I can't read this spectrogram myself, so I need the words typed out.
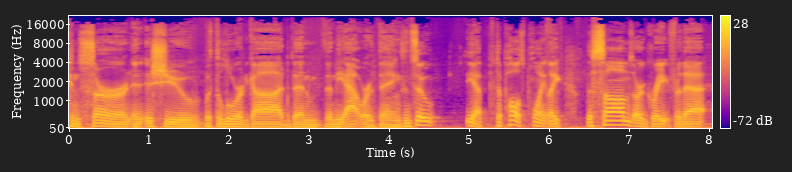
concern and issue with the Lord God than, than the outward things. And so, yeah, to Paul's point, like the Psalms are great for that.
